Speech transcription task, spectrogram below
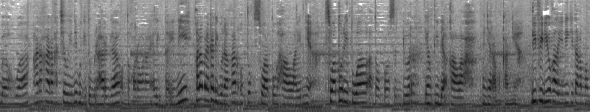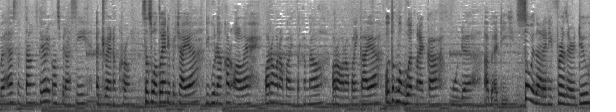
bahwa anak-anak kecil ini begitu berharga untuk orang-orang elite ini karena mereka digunakan untuk suatu hal lainnya. Suatu ritual atau prosedur yang tidak kalah menyeramkannya. Di video kali ini kita akan membahas tentang teori konspirasi adrenochrome. Sesuatu yang dipercaya digunakan oleh orang-orang paling terkenal, orang-orang paling kaya untuk membuat mereka muda abadi. So without any further ado,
